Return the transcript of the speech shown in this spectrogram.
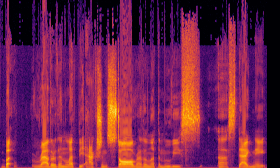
But rather than let the action stall rather than let the movie uh, stagnate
